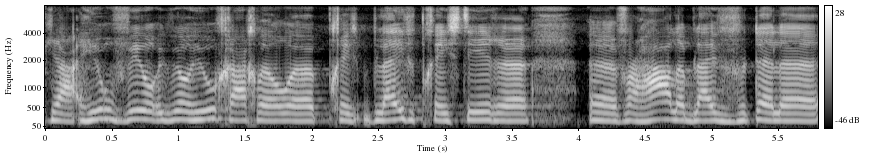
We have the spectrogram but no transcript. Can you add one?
Ja, heel veel. Ik wil heel graag wel eh, pre- blijven presenteren, eh, verhalen blijven vertellen.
